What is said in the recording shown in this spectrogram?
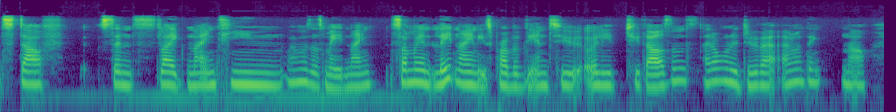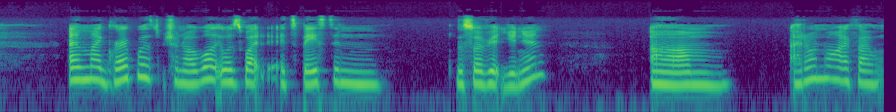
stuff since like 19 when was this made? Nine somewhere in late 90s probably into early 2000s i don't want to do that. I don't think no. And my gripe with chernobyl it was what? It's based in the soviet union? Um i don't know if i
